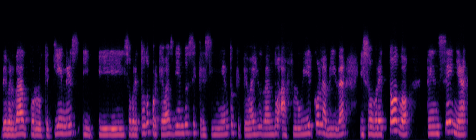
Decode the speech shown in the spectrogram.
de verdad por lo que tienes y, y, sobre todo porque vas viendo ese crecimiento que te va ayudando a fluir con la vida y sobre todo te enseña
